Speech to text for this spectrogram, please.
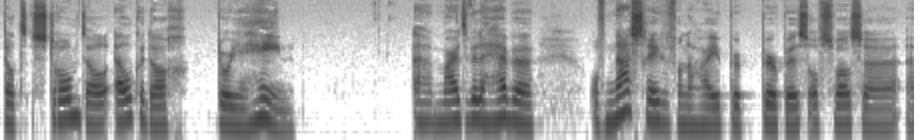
Dat stroomt al elke dag door je heen. Uh, maar het willen hebben of nastreven van een higher purpose, of zoals ze uh,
